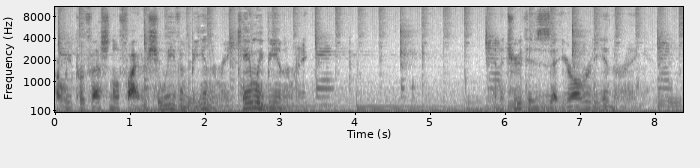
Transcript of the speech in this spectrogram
Are we professional fighters? Should we even be in the ring? Can we be in the ring? And the truth is, is that you're already in the ring.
